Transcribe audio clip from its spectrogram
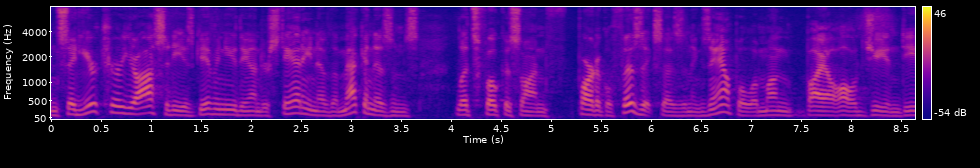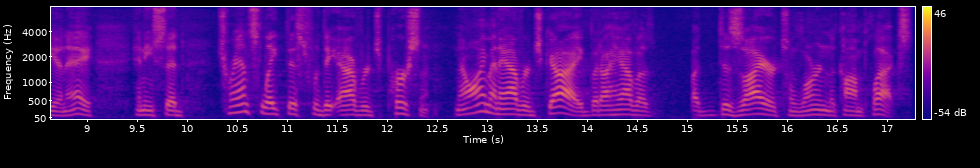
and said, Your curiosity has given you the understanding of the mechanisms. Let's focus on particle physics as an example among biology and DNA. And he said, Translate this for the average person. Now, I'm an average guy, but I have a a desire to learn the complex.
